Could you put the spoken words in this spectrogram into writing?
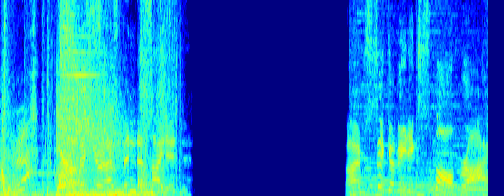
Victor has been decided. I'm sick of eating small fry.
